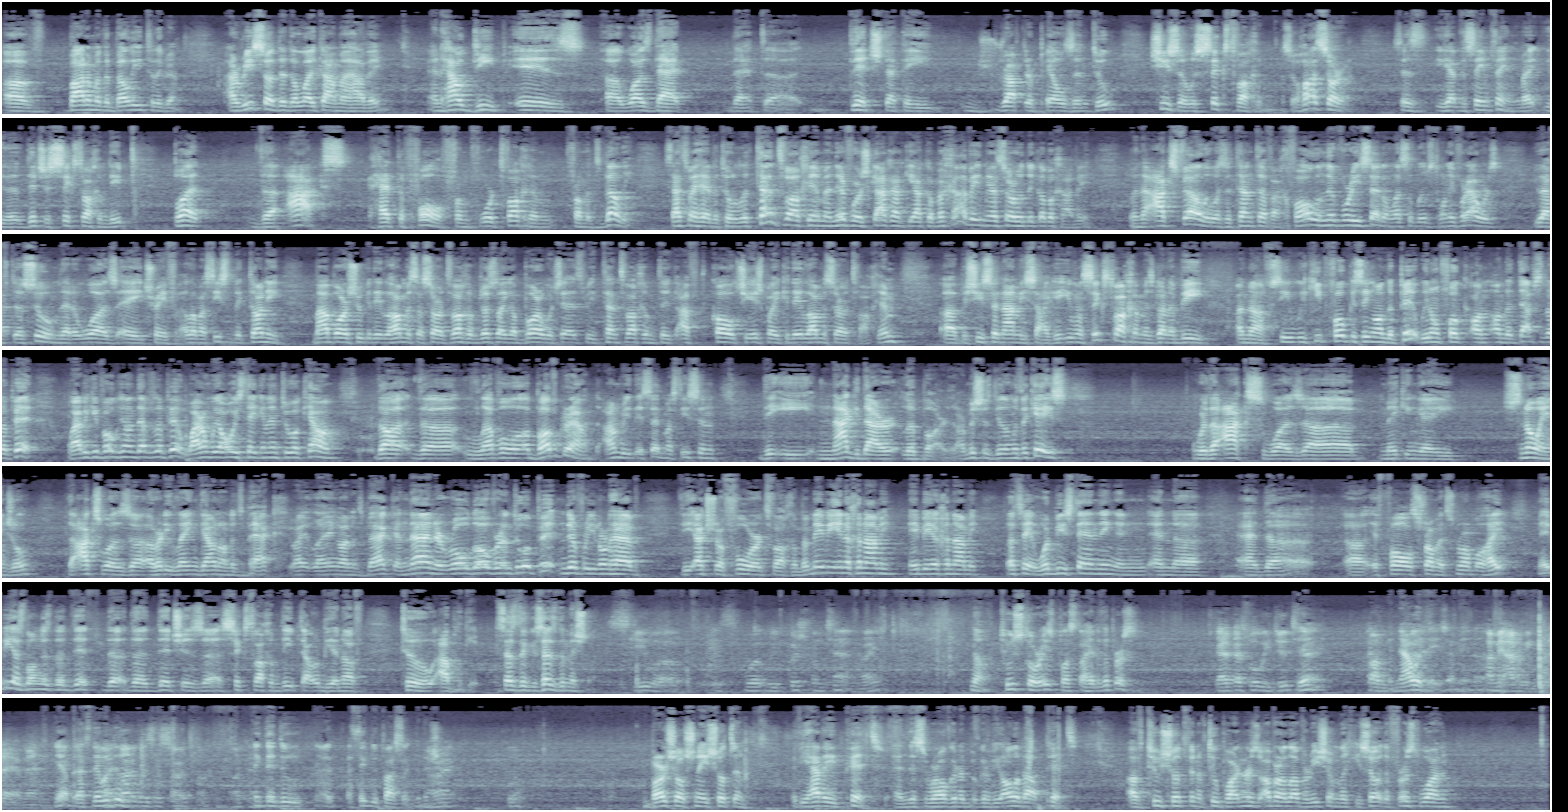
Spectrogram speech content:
of bottom of the belly to the ground. Arisa de like amahave, and how deep is uh, was that that uh, ditch that they dropped their pails into? Shisa was six tfachim. So Hasara says you have the same thing, right? The ditch is six tfachim deep, but the ox had to fall from four tfachim from its belly. So that's why I had a total of ten tvachim, and therefore When the ox fell, it was a ten tefach fall, and therefore he said, unless it lives twenty four hours, you have to assume that it was a treifa. Elamasisa diktani ma bar shukadei lahamas asar tvachim, just like a bar which has to be ten tvachim to call sheish by kadei lahamas asar tvachim. Uh, b'shisa nami sagi. Even six tvachim is going to be enough. See, we keep focusing on the pit. We don't focus on, on the depths of the pit. Why do we keep focusing on the depths of the pit? Why don't we always take into account the the level above ground? Amri, they said, Mastisin the Nagdar Lebar. Our mission is dealing with a case where the ox was uh, making a snow angel. The ox was uh, already laying down on its back, right, laying on its back, and then it rolled over into a pit, and therefore you don't have the extra four tzvachim. But maybe in a chanami, maybe a chanami. Let's say it would be standing and and uh, and uh, uh, it falls from its normal height. Maybe as long as the di- the, the ditch is uh, six tvachim deep, that would be enough to obligate. Says the says the Mishnah. Skila is what we push from ten, right? No, two stories plus the height of the person. That, that's what we do today. Yeah. I mean, nowadays, I mean. Uh, I mean, I don't mean today. I mean. Yeah, but that's they would I do. thought it was a start Okay. I think they do. I, I think we pass like the All Mishnah. right. Cool. Barshal Shnei Shutin. If you have a pit, and this we're all going to, going to be all about pit of two shutvin of two partners. Avar Allah Rishon Lechiso. The first one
